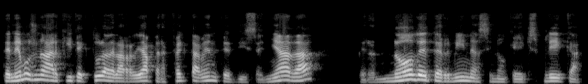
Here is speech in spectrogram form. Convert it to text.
tenemos una arquitectura de la realidad perfectamente diseñada, pero no determina, sino que explica,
